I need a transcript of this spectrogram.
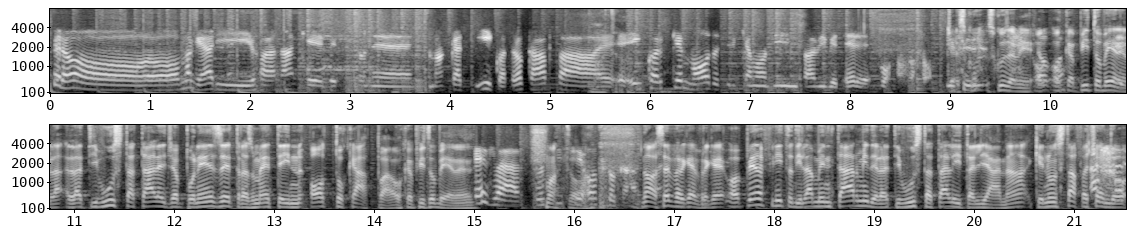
però magari faranno anche versione insomma, HD, 4K e, e in qualche modo cerchiamo di farvi vedere, boh, lo so. Cioè, scu- scusami, ho, ho capito bene, la, la TV statale giapponese trasmette in 8K, ho capito bene? Esatto, sì, sì, Madonna. 8K. No, sai perché? Perché ho appena finito di lamentarmi della TV statale italiana che non sta facendo,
